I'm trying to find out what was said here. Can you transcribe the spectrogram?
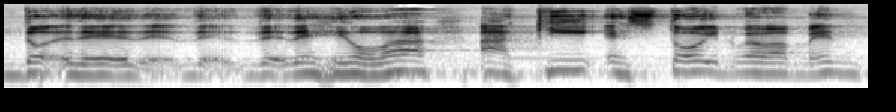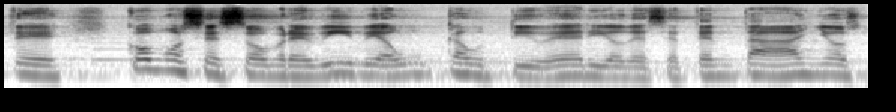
de, Jehová, aquí estoy nuevamente. ¿Cómo se sobrevive a un cautiverio de 70 años?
